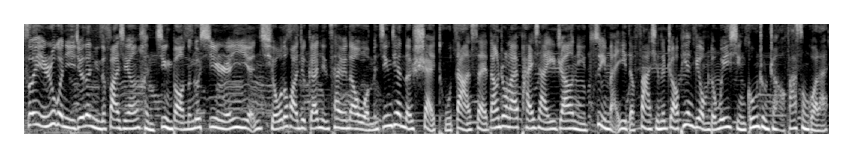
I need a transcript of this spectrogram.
所以，如果你觉得你的发型很劲爆，能够吸引人眼球的话，就赶紧参与到我们今天的晒图大赛当中来，拍下一张你最满意的发型的照片，给我们的微信公众账号发送过来。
